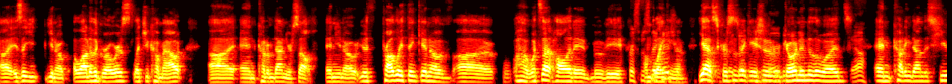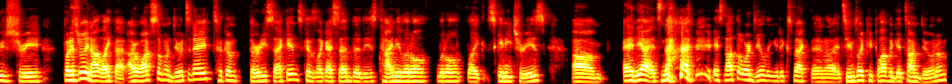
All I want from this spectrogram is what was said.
uh is that you, you know, a lot of the growers let you come out uh and cut them down yourself. And you know, you're probably thinking of uh uh, what's that holiday movie? Christmas I'm vacation. blanking on. Yes, Christmas Christmas Vacation, vacation, going into the woods Yeah. and cutting down this huge tree. But it's really not like that. I watched someone do it today. Took them 30 seconds because, like I said, they're these tiny little, little like skinny trees. Um, and yeah, it's not, it's not the ordeal that you'd expect. And uh, it seems like people have a good time doing them,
